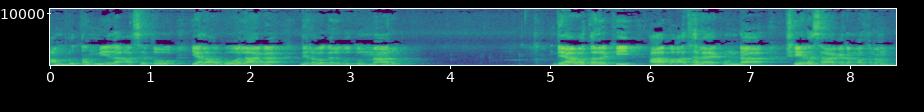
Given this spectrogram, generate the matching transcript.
అమృతం మీద ఆశతో ఎలాగోలాగా నిలవగలుగుతున్నారు. దేవతలకి ఆ బాధ లేకుండా క్షీరసాగర మథనం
